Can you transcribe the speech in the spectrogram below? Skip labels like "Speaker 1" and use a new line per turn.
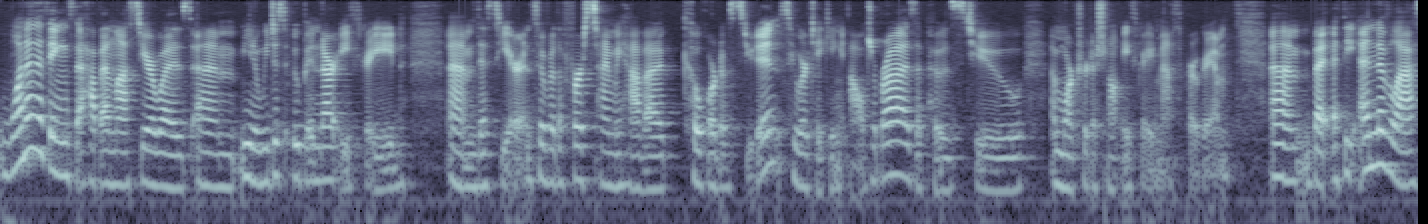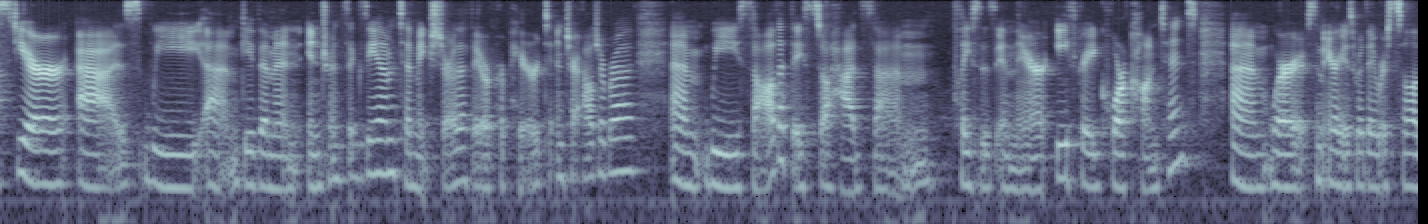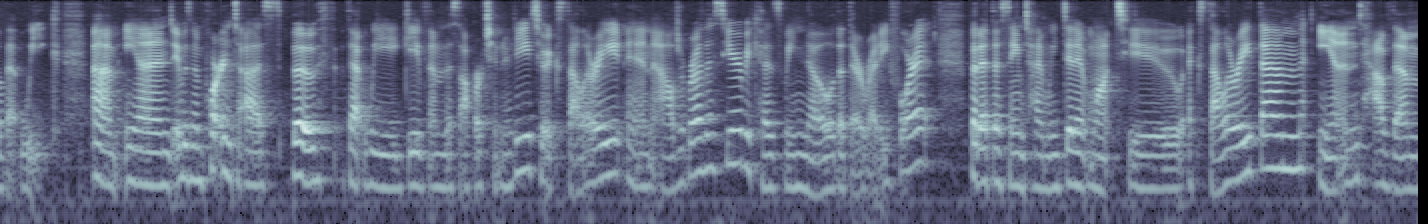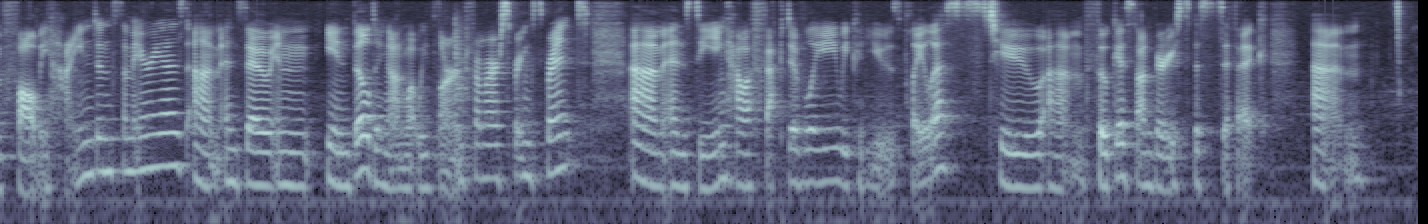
One of the things that happened last year was, um, you know, we just opened our eighth grade um, this year. And so for the first time, we have a cohort of students who are taking algebra as opposed to a more traditional eighth grade math program. Um, but at the end of last year, as we um, gave them an entrance exam to make sure that they were prepared to enter algebra, um, we saw that they still had some places in their eighth grade core content um, where some areas where they were still a bit weak. Um, and it was important to us both that we gave them this opportunity to accelerate in algebra this year because we know that they're ready for it. But at the same time, we didn't want to accelerate them and have them fall behind in some areas. Um, and so in, in building on what we'd learned from our spring sprint um, and seeing how effectively we could use playlists to um, focus focus on very specific um,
